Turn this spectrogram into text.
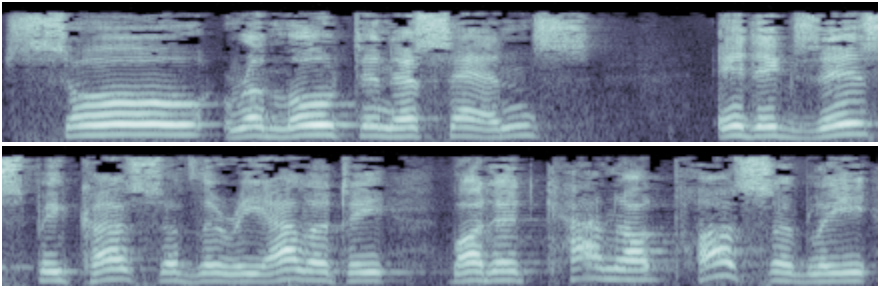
so remote in a sense it exists because of the reality, but it cannot possibly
